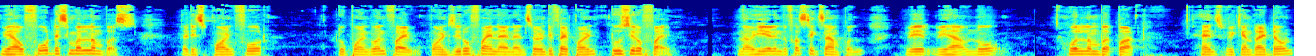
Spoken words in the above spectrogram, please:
we have four decimal numbers that is 0.4 2.15 0.059 and 75.205 now here in the first example where we have no whole number part hence we can write down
